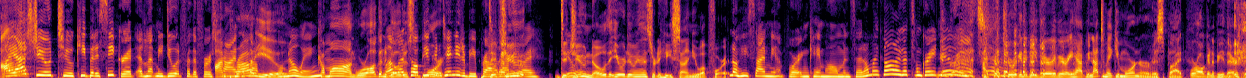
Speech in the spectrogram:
I asked you to keep it a secret and let me do it for the 1st time. I'm proud of you. people knowing. Come on, we're all going to well, go let's to hope you continue to be proud. Did you I did you it. know that you were doing this, or did he sign you up for it? No, he signed me up for it and came home and said, "Oh my god, I got some great Congrats. news." I thought you were going to be very, very happy. Not to make you more nervous, but We're all going to be there.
